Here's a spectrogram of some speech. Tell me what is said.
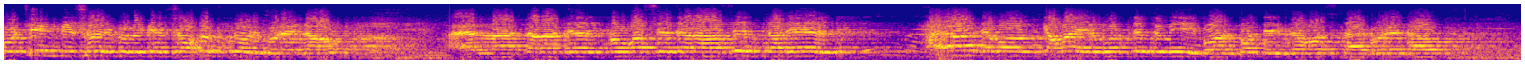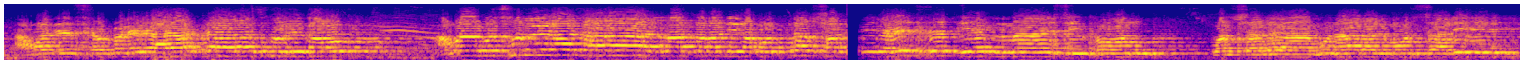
কঠিন বিষয়গুলোকে সহজতর করে দাও। আল্লাহ তারা প্রবাসে যারা আছেন, তাদের হায়াত এবং কামাইয়ের মধ্যে তুমি বরকতের ব্যবস্থা করে দাও আমাদের সকলের আয়াত আরাজ করে দাও আমার মুসলিমরা যারা আল্লাহ তারা নিরাপত্তার সাথে العزة عما يصفون وسلام على المرسلين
